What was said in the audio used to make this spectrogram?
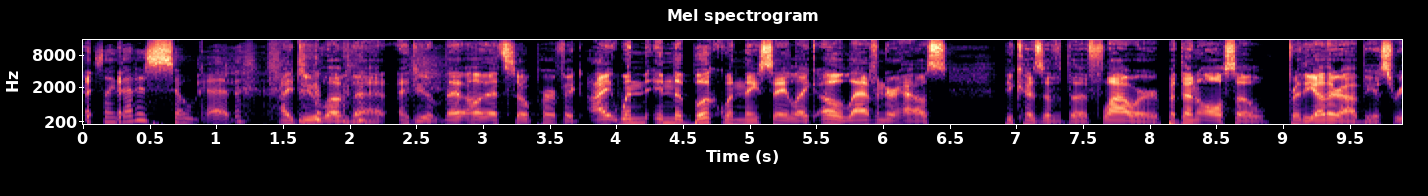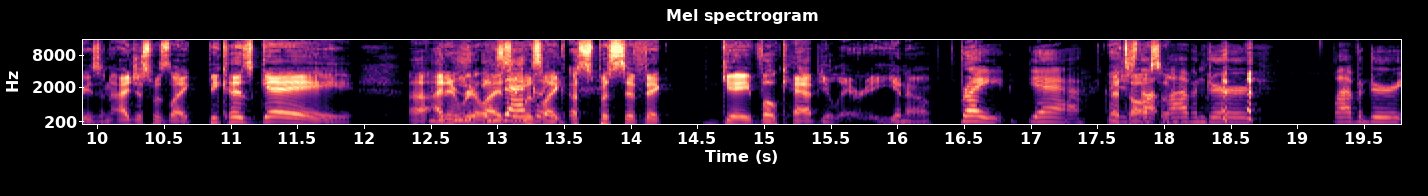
It's like that is so good. I do love that. I do. That, oh, that's so perfect. I when in the book when they say like, "Oh, lavender house," because of the flower, but then also for the other obvious reason, I just was like, because gay. Uh, I didn't realize it was like a specific gay vocabulary. You know? Right. Yeah. That's I just awesome. thought lavender lavender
